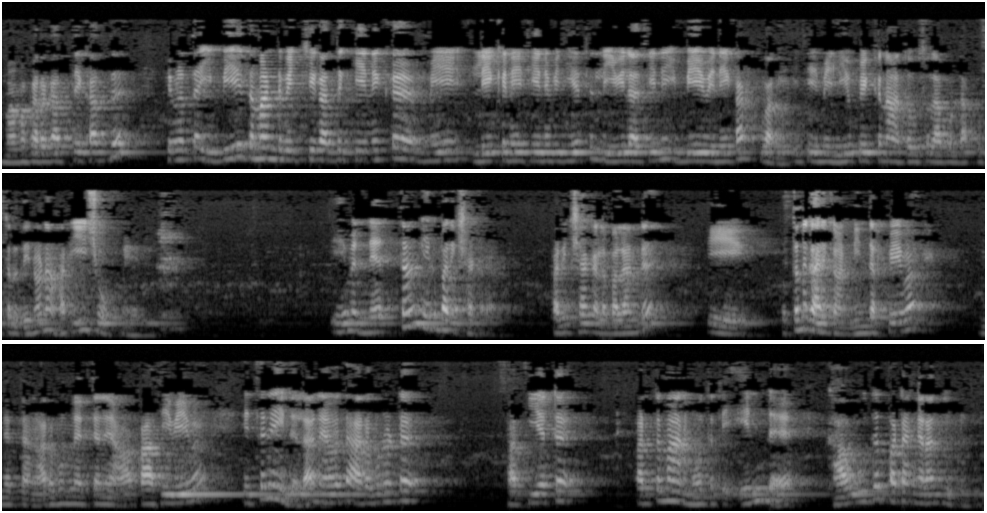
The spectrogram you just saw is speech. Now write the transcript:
මම කරගත්ත එකක්ද එහෙම නැත්නම් ඉබේ Tamanට වෙච්ච එකක්ද කියන එක මේ ලේඛනයේ තියෙන විදිහට ලියවිලා තියෙන ඉබේ වෙන එකක් වගේ. ඉතින් මේ ලියුපෙකන අත උසලා පොඩ්ඩක් උත්තර දෙනවනම් හරි ෂොක් මේ. එහෙම නැත්නම් මේක පරීක්ෂා කරන්න. පරීක්ෂා කරලා බලන්න ඒ ඔතන කාරිකන් නින්දක් වේවා නැත්නම් අරමුණ නැත්නම් ආකාශී වේවා එතන ඉඳලා නැවත අරමුණට සතියට වර්තමාන මොහොතේ එන්න කවුද පටන් අරන් දුන්නේ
